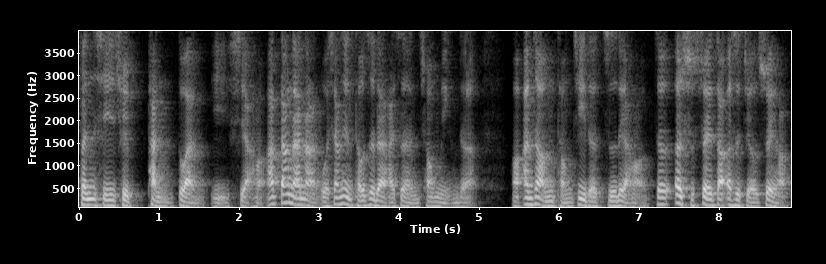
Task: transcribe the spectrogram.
分析去判断一下哈啊，当然了，我相信投资人还是很聪明的啊。按照我们统计的资料哈，这二十岁到二十九岁哈，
